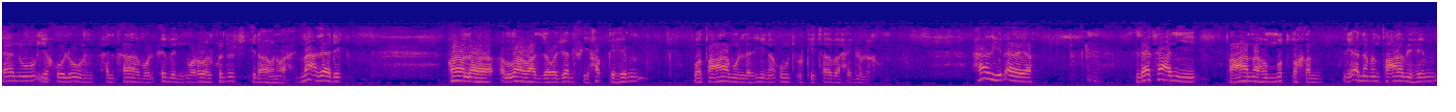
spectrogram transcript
كانوا يقولون الآب والابن وروح القدس إله واحد. مع ذلك قال الله عز وجل في حقهم وطعام الذين أوتوا الكتاب حل لكم. هذه الآية لا تعني طعامهم مطلقا لأن من طعامهم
